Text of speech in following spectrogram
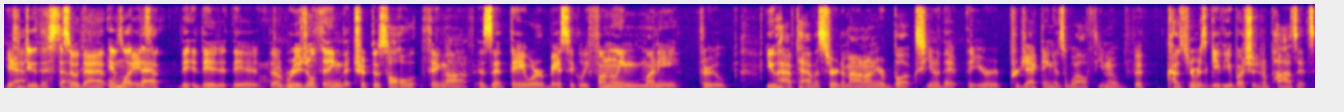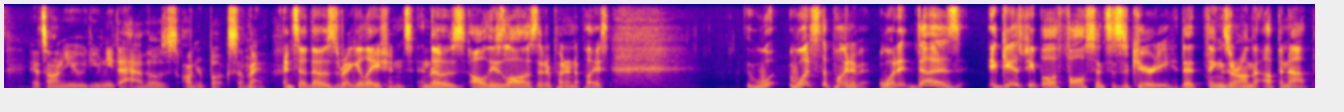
to do this stuff. So that and was what that on- the, the the the original thing that tripped this whole thing off is that they were basically funneling money through. You have to have a certain amount on your books, you know, that, that you're projecting as wealth. You know, if customers give you a bunch of deposits, it's on you. You need to have those on your books somehow. Right. And so those regulations and those all these laws that are put into place, wh- what's the point of it? What it does, it gives people a false sense of security that things are on the up and up.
